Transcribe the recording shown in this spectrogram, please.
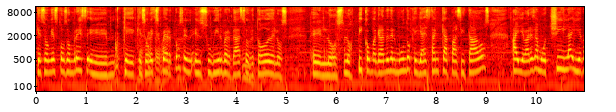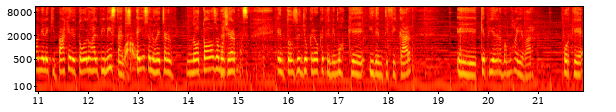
que son estos hombres eh, que, que son que expertos en, en subir, ¿verdad? Sobre todo de los, eh, los, los picos más grandes del mundo, que ya están capacitados a llevar esa mochila y llevan el equipaje de todos los alpinistas. Entonces, ellos se los echan, no todos somos sherpas. Entonces yo creo que tenemos que identificar eh, qué piedras vamos a llevar, porque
